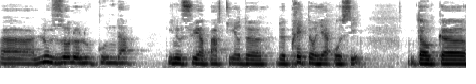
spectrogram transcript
à Luzolo Lukunda qui nous suit à partir de, de Pretoria aussi. Donc, euh,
